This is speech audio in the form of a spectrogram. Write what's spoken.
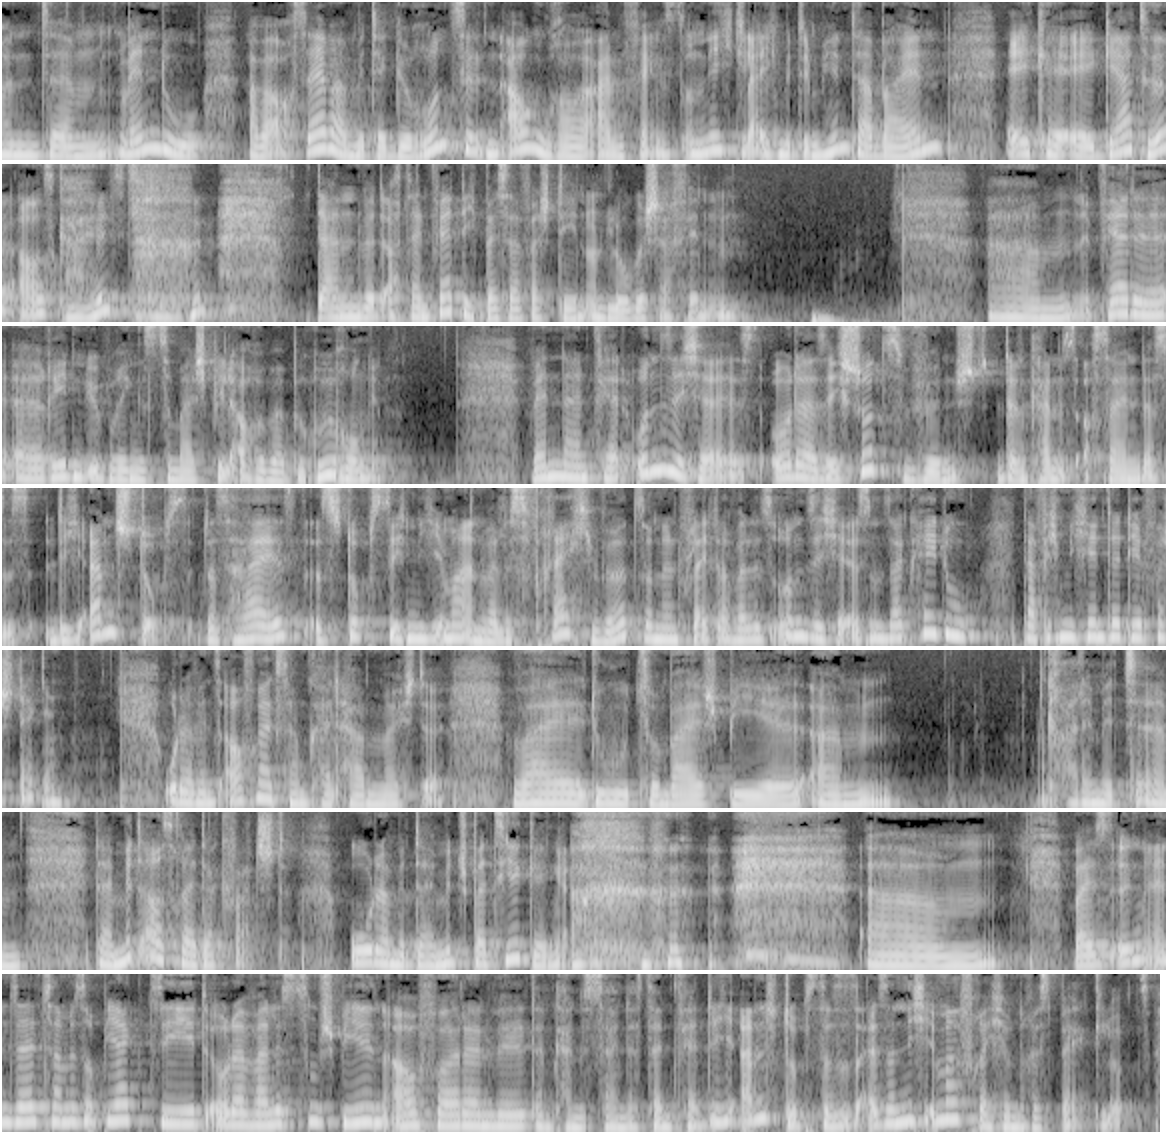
und ähm, wenn du aber auch selber mit der gerunzelten Augenbraue anfängst und nicht gleich mit dem Hinterbein, aka Gerte, auskeilst, dann wird auch dein Pferd dich besser verstehen und logischer finden. Ähm, Pferde äh, reden übrigens zum Beispiel auch über Berührungen. Wenn dein Pferd unsicher ist oder sich Schutz wünscht, dann kann es auch sein, dass es dich anstupst. Das heißt, es stupst dich nicht immer an, weil es frech wird, sondern vielleicht auch, weil es unsicher ist und sagt, hey du, darf ich mich hinter dir verstecken? Oder wenn es Aufmerksamkeit haben möchte, weil du zum Beispiel ähm, gerade mit ähm, deinem Mitausreiter quatscht oder mit deinem Mitspaziergänger. ähm, weil es irgendein seltsames Objekt sieht oder weil es zum Spielen auffordern will, dann kann es sein, dass dein Pferd dich anstupst. Das ist also nicht immer frech und respektlos.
